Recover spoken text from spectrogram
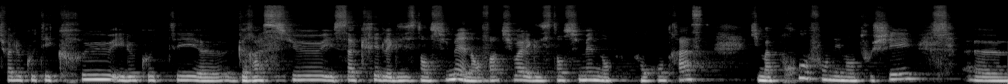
tu vois, le côté cru et le côté euh, gracieux et sacré de l'existence humaine. Enfin, tu vois, l'existence humaine dans son contraste qui m'a profondément touchée. Euh,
